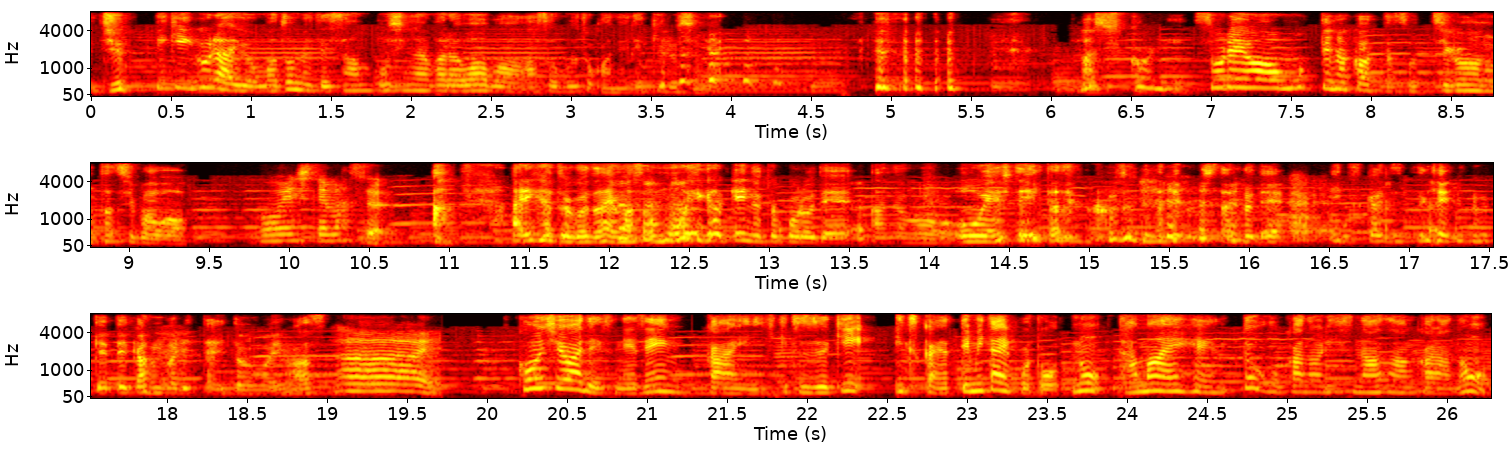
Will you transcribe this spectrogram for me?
10匹ぐらいをまとめて散歩しながらわーわー遊ぶとかね、できるしね。確かに。それは思ってなかった、そっち側の立場は。応援してます。ありがとうございます。思いがけぬところで、あの、応援していただくことになりましたので、いつか実現に向けて頑張りたいと思います。はーい。今週はですね、前回に引き続き、いつかやってみたいことの玉絵編と他のリスナーさんからの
